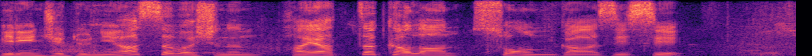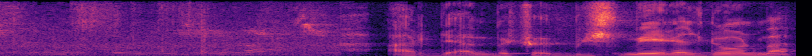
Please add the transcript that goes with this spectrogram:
Birinci Dünya Savaşı'nın hayatta kalan son gazisi. Erdem biçö bismeyel dolma.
